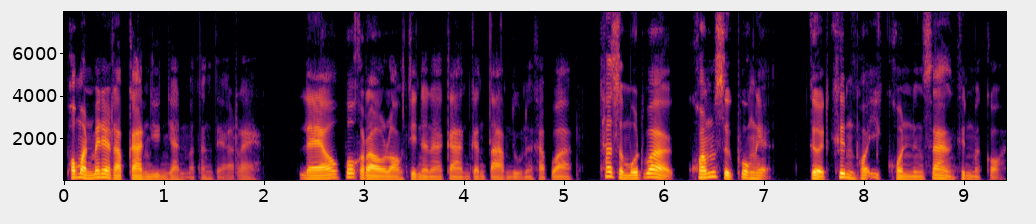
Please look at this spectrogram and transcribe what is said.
เพราะมันไม่ได้รับการยืนยันมาตั้งแต่แรก แล้วพวกเราลองจินตนาการกันตามดูนะครับว่า ถ้าสมมุติว่าความรู้สึกพวกนี้เกิดขึ้นเพราะอีกคนหนึ่งสร้างขึ้นมาก่อน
